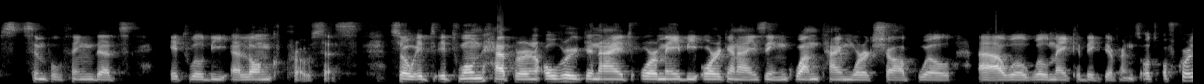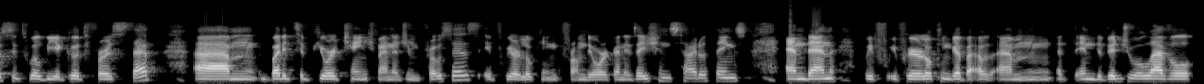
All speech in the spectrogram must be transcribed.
simple thing that it will be a long process. So it, it won't happen over the night or maybe organizing one time workshop will uh, will will make a big difference. Of course, it will be a good first step, um, but it's a pure change management process if we are looking from the organization side of things. And then if, if we're looking about um, at the individual level,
